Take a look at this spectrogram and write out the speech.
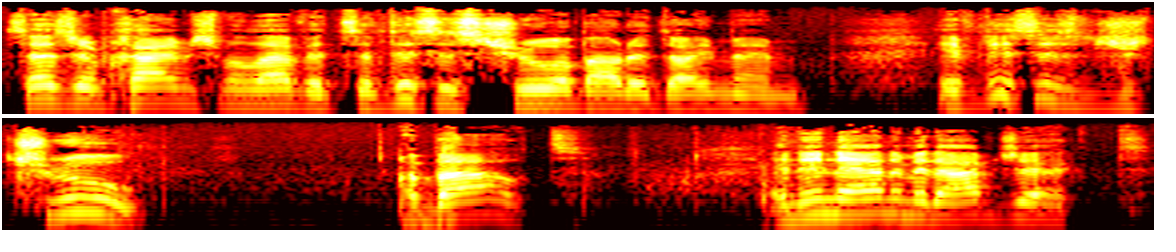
Says Reb Chaim Shmulevitz, if this is true about a daimim, if this is true about an inanimate object,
